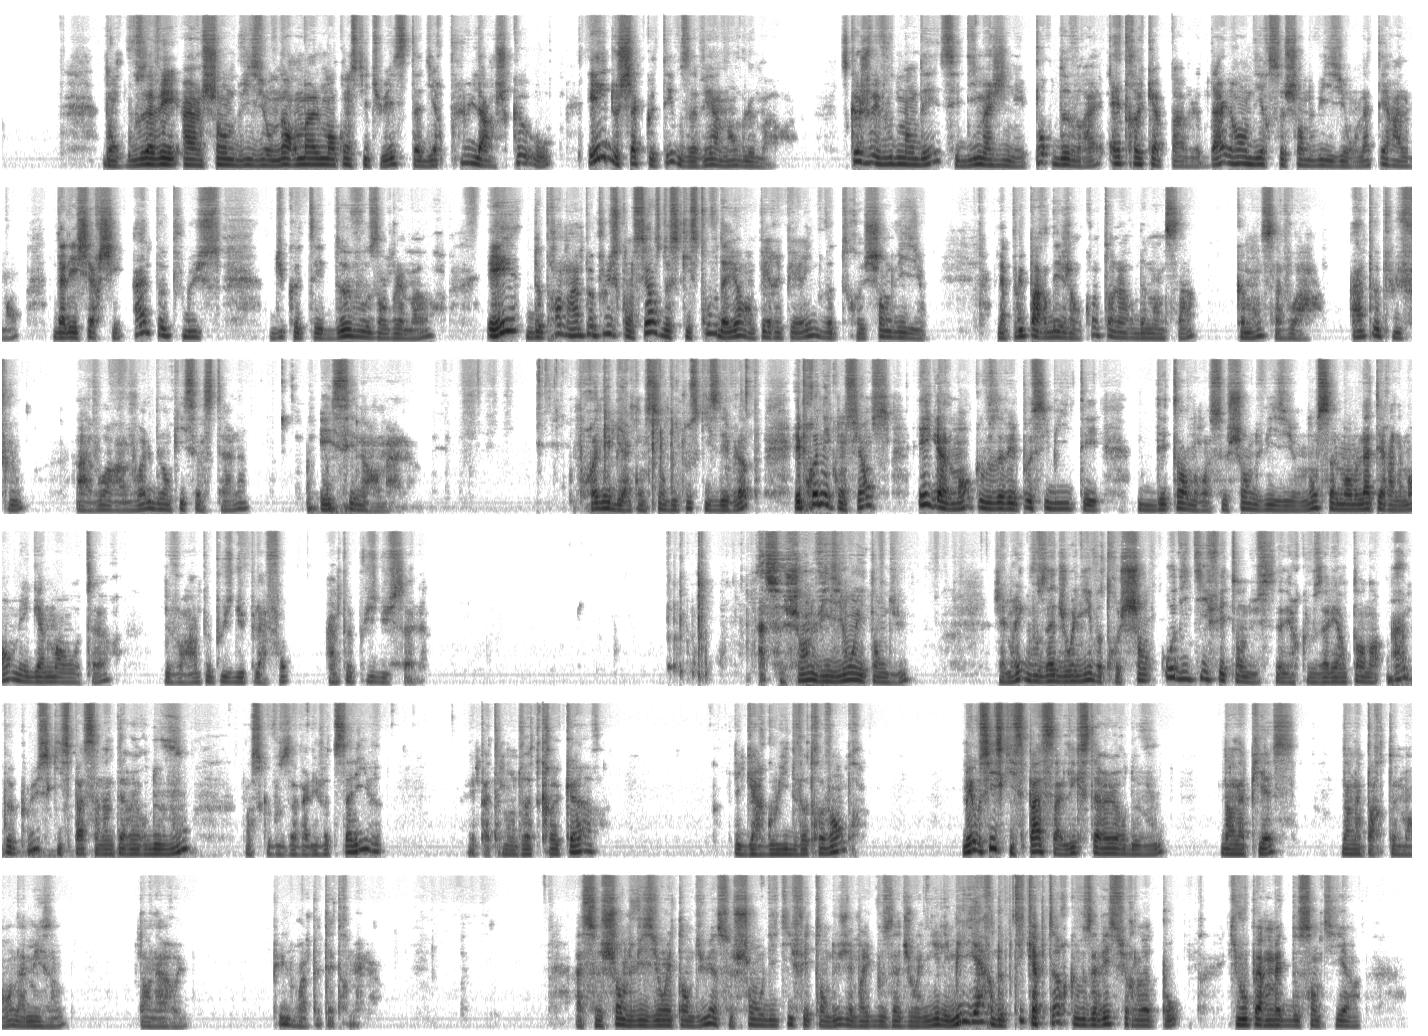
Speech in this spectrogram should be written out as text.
Donc, vous avez un champ de vision normalement constitué, c'est-à-dire plus large que haut, et de chaque côté, vous avez un angle mort. Ce que je vais vous demander, c'est d'imaginer pour de vrai être capable d'agrandir ce champ de vision latéralement, d'aller chercher un peu plus du côté de vos angles morts, et de prendre un peu plus conscience de ce qui se trouve d'ailleurs en périphérie de votre champ de vision. La plupart des gens, quand on leur demande ça, commencent à voir un peu plus flou, à avoir un voile blanc qui s'installe, et c'est normal. Prenez bien conscience de tout ce qui se développe et prenez conscience également que vous avez possibilité d'étendre ce champ de vision non seulement latéralement mais également en hauteur, de voir un peu plus du plafond, un peu plus du sol. À ce champ de vision étendu, j'aimerais que vous adjoigniez votre champ auditif étendu, c'est-à-dire que vous allez entendre un peu plus ce qui se passe à l'intérieur de vous lorsque vous avalez votre salive, les battements de votre cœur, les gargouillis de votre ventre, mais aussi ce qui se passe à l'extérieur de vous, dans la pièce, dans l'appartement, la maison, dans la rue, plus loin peut-être même. À ce champ de vision étendu, à ce champ auditif étendu, j'aimerais que vous adjoigniez les milliards de petits capteurs que vous avez sur votre peau, qui vous permettent de sentir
